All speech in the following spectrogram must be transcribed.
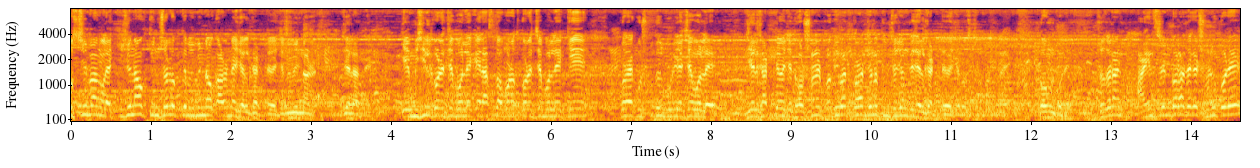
পশ্চিমবাংলায় কিছু না হোক তিনশো লোককে বিভিন্ন কারণে জেল কাটতে হয়েছে বিভিন্ন জেলাতে। কে মিছিল করেছে বলে, কে রাস্তা অবরোধ করেছে বলে, কে কোথায় কুসপুতুল পুড়িয়েছে বলে জেল খাটতে হয়েছে। ধর্ষণের প্রতিবাদ করার জন্য তিনশো জনকে জেল খাটতে হয়েছে পশ্চিমবাংলায় কম করে। সুতরাং আইন শৃঙ্খলা থেকে শুরু করে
